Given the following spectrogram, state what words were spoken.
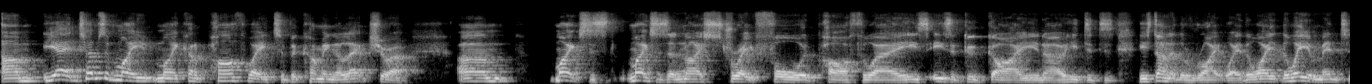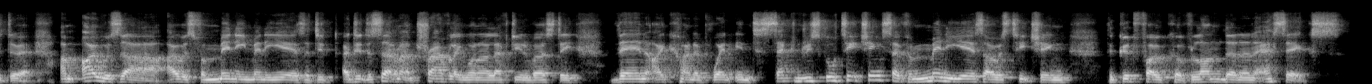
Um, yeah, in terms of my my kind of pathway to becoming a lecturer, um, Mike's is Mike's is a nice, straightforward pathway. He's he's a good guy, you know. He did he's done it the right way, the way the way you're meant to do it. Um, I was uh, I was for many many years. I did I did a certain amount of traveling when I left university. Then I kind of went into secondary school teaching. So for many years, I was teaching the good folk of London and Essex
